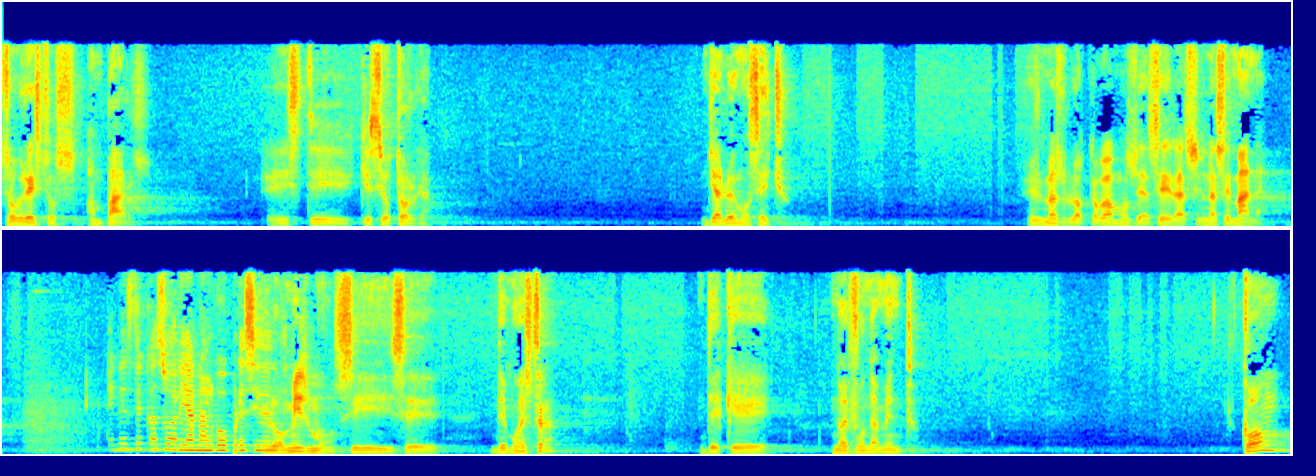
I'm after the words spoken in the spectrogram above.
sobre estos amparos este, que se otorgan. Ya lo hemos hecho. Es más, lo acabamos de hacer hace una semana. En este caso harían algo, presidente. Lo mismo si se demuestra de que no hay fundamento con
